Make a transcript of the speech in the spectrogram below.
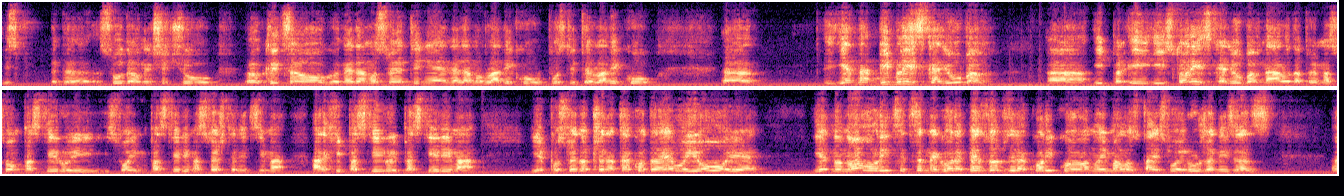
ispred e, suda u Ničiću, e, klicao, ne damo svetinje, ne damo vladiku, pustite vladiku jedna biblijska ljubav i, i, i istorijska ljubav naroda prema svom pastiru i, i svojim pastirima, sveštenicima, arhipastiru i pastirima je posvedočena tako da evo i ovo je jedno novo lice Crne Gore, bez obzira koliko je ono imalo taj svoj ružan izraz uh,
